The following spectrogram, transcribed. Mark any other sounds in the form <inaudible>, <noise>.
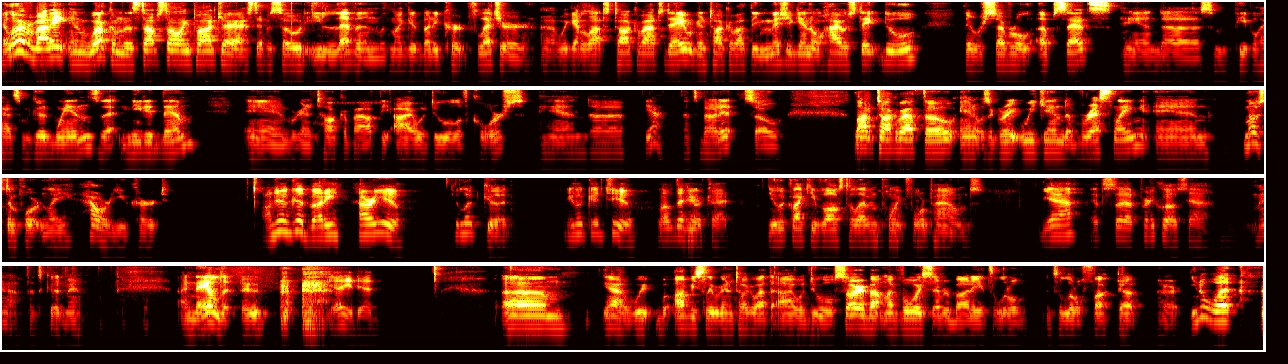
Hello, everybody, and welcome to the Stop Stalling Podcast, episode 11, with my good buddy Kurt Fletcher. Uh, we got a lot to talk about today. We're going to talk about the Michigan Ohio State duel. There were several upsets, and uh, some people had some good wins that needed them. And we're going to talk about the Iowa duel, of course. And uh, yeah, that's about it. So, a lot to talk about, though, and it was a great weekend of wrestling. And most importantly, how are you, Kurt? I'm doing good, buddy. How are you? You look good. You look good too. Love the You- haircut. You look like you've lost 11.4 pounds. Yeah, it's uh, pretty close. Yeah. Yeah, that's good, man. I nailed it, dude. <clears throat> Yeah, you did. um, yeah, we obviously we're going to talk about the Iowa duel. Sorry about my voice, everybody. It's a little, it's a little fucked up. Or, you know what? <laughs>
